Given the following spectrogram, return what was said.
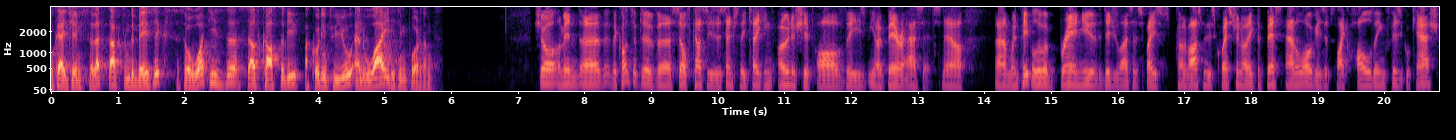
Okay, James, so let's start from the basics. So what is uh, self-custody according to you and why it is important? Sure. I mean, uh, the, the, concept of uh, self-custody is essentially taking ownership of these, you know, bearer assets. Now, um, when people who are brand new to the digital asset space kind of ask me this question, I think the best analog is it's like holding physical cash.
